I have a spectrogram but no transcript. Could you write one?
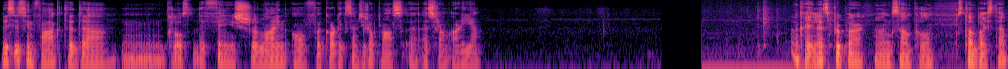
This is in fact the um, close to the finish line of Cortex-M0 Plus uh, SRAM area. Okay, let's prepare an example step by step.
